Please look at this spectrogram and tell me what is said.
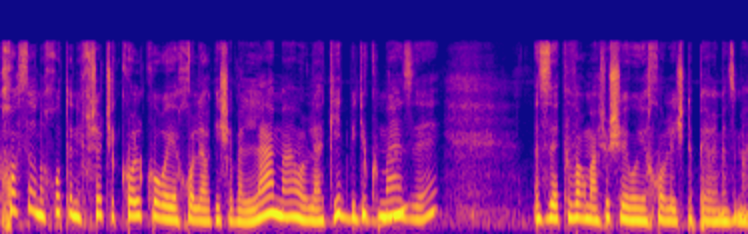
חוסר נוחות אני חושבת שכל קורא יכול להרגיש, אבל למה, או להגיד בדיוק מה זה, זה כבר משהו שהוא יכול להשתפר עם הזמן.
